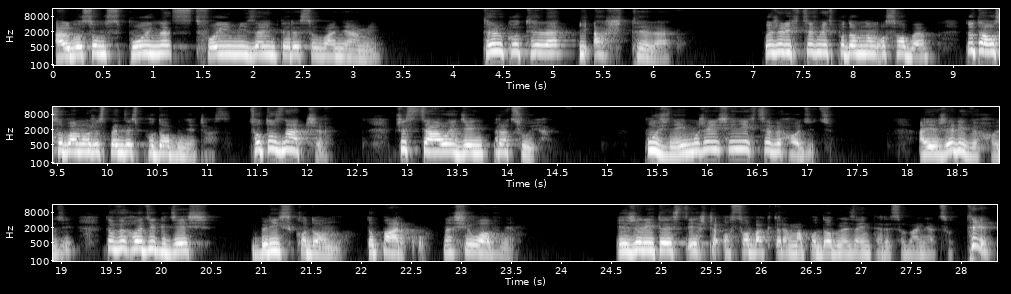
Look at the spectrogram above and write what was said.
albo są spójne z Twoimi zainteresowaniami. Tylko tyle i aż tyle. Bo jeżeli chcesz mieć podobną osobę, to ta osoba może spędzać podobnie czas. Co to znaczy? Przez cały dzień pracuje. Później może jej się nie chce wychodzić. A jeżeli wychodzi, to wychodzi gdzieś blisko domu. do parku, na siłownię. Jeżeli to jest jeszcze osoba, która ma podobne zainteresowania co ty,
